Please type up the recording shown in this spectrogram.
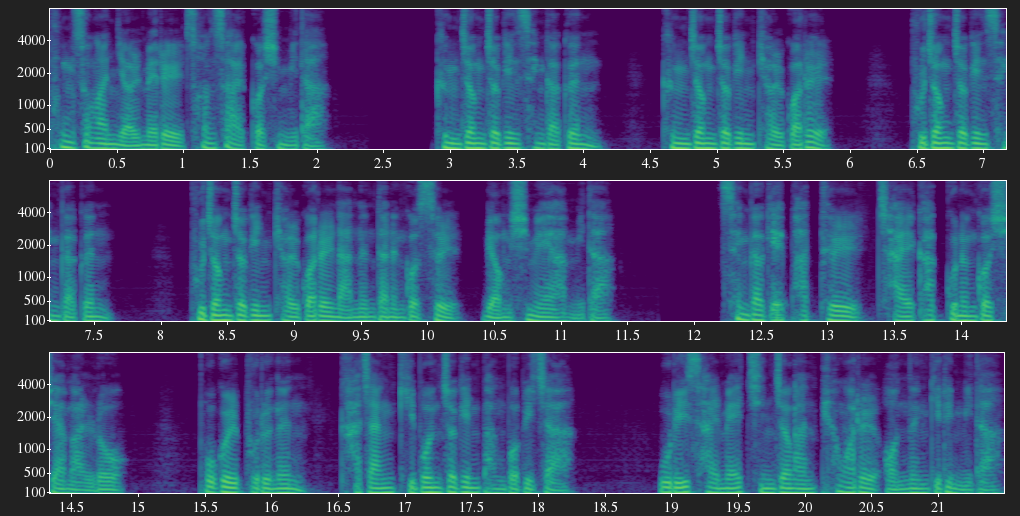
풍성한 열매를 선사할 것입니다. 긍정적인 생각은 긍정적인 결과를, 부정적인 생각은 부정적인 결과를 낳는다는 것을 명심해야 합니다. 생각의 밭을 잘 가꾸는 것이야말로 복을 부르는 가장 기본적인 방법이자 우리 삶의 진정한 평화를 얻는 길입니다.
